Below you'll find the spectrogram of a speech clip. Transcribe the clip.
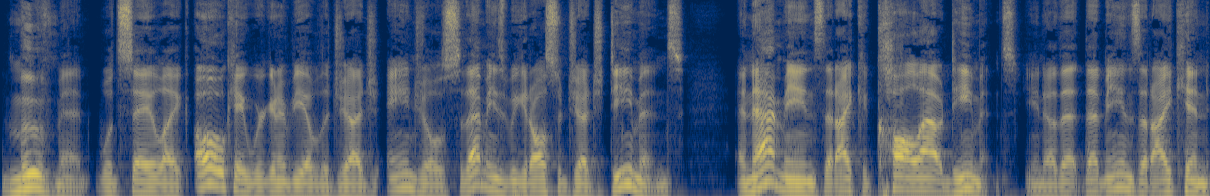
movement would say, like, oh, okay, we're going to be able to judge angels. So that means we could also judge demons. And that means that I could call out demons. You know, that, that means that I can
